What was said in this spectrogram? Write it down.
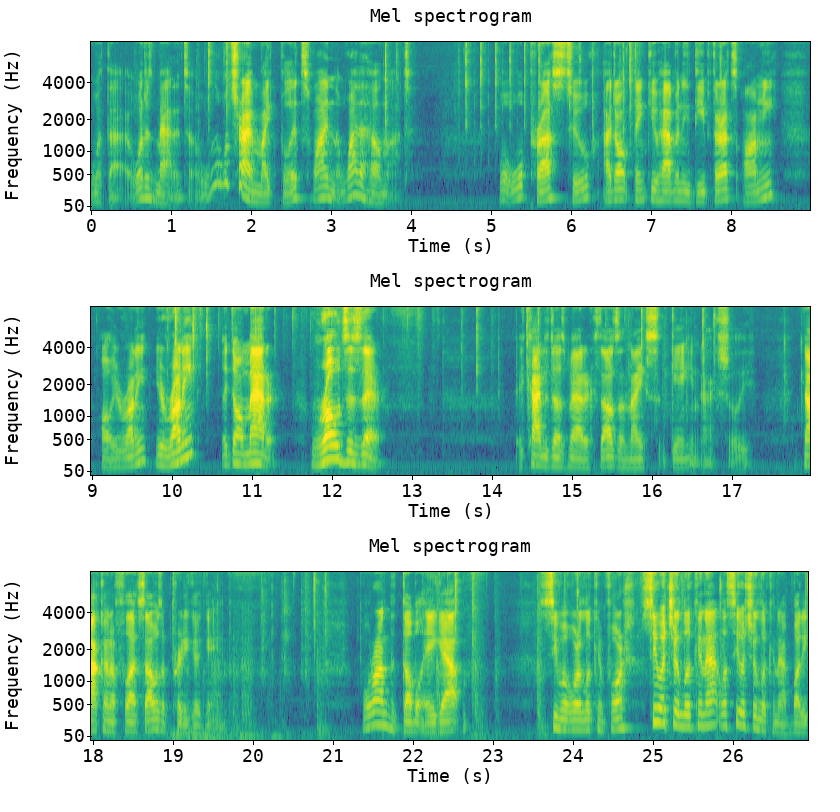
with that. What is Madden? To? We'll, we'll try Mike Blitz. Why? Why the hell not? We'll, we'll press too. I don't think you have any deep threats on me. Oh, you're running. You're running. It don't matter. Rhodes is there. It kind of does matter because that was a nice gain actually. Not gonna flex. That was a pretty good gain. We'll run the double A gap. See what we're looking for. See what you're looking at. Let's see what you're looking at, buddy.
